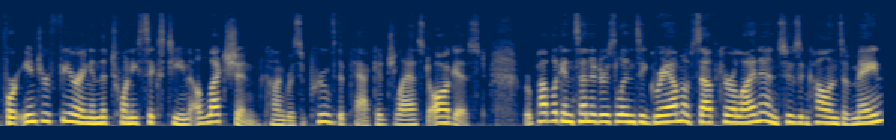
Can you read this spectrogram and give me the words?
for interfering in the 2016 election. Congress approved the package last August. Republican Senators Lindsey Graham of South Carolina and Susan Collins of Maine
